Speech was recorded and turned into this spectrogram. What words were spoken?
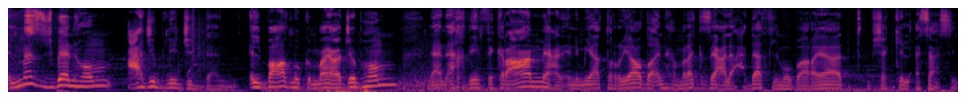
المزج بينهم عجبني جدا. البعض ممكن ما يعجبهم لأنا آخذين فكرة عامة عن أنميات الرياضة إنها مركزة على أحداث المباريات بشكل أساسي.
